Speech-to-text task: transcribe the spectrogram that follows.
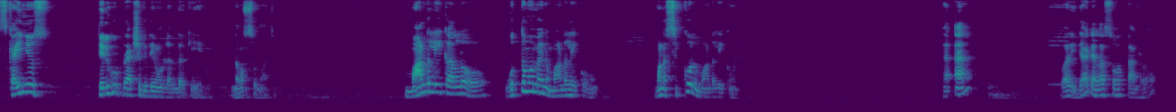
స్కై న్యూస్ తెలుగు ప్రేక్షక దేవుళ్ళందరికీ నమస్సుమాచం. మాండలికాల్లో ఉత్తమమైన మాండలికం మన సిక్కోలు మాండలికం అంటే వారి వారు ఇదేట ఎలా చూస్తాండ్రా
